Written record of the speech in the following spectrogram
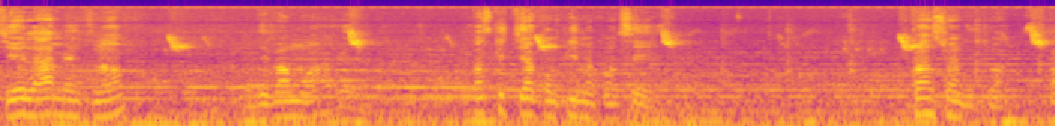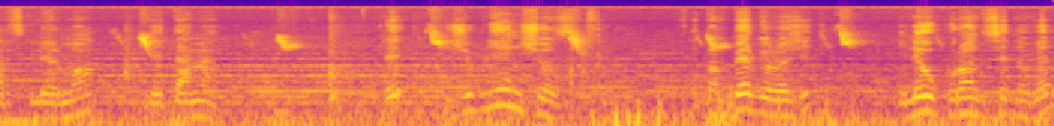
Tu es là maintenant, devant moi, parce que tu as compris mes conseils. Prends soin de toi, particulièrement de ta main. Et j'ai oublié une chose. Ton père biologique, il est au courant de cette nouvelle?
